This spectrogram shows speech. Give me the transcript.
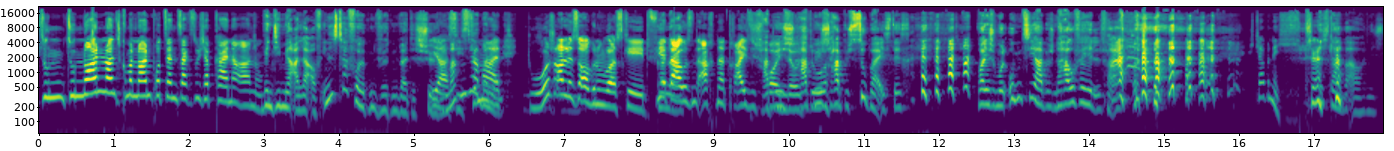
Zu, zu 99,9 Prozent sagst du, ich habe keine Ahnung. Wenn die mir alle auf Insta folgen würden, wäre das schön. Ja, Machen siehst sie du mal. nicht. Du hast alles Augen, was geht. 4830 Hab Freunde ich, hast hab du. ich, hab ich, super ist das. Weil ich schon mal umziehe, habe ich einen Haufen Hilfe. Ich glaube nicht. Ich glaube auch nicht.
